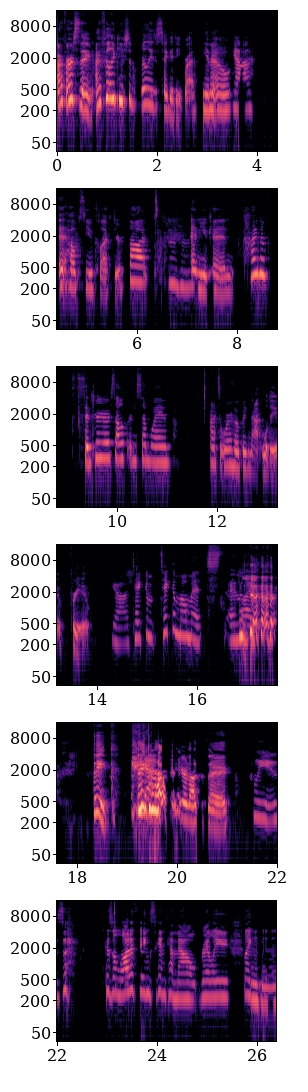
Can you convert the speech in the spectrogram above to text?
our first thing, I feel like you should really just take a deep breath. You know, yeah. it helps you collect your thoughts hmm and you can kind of center yourself in some way. That's what we're hoping that will do for you. Yeah. Take a take a moment and like Think. Think yeah. about what you're about to say. please because a lot of things can come out really like Mhm.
